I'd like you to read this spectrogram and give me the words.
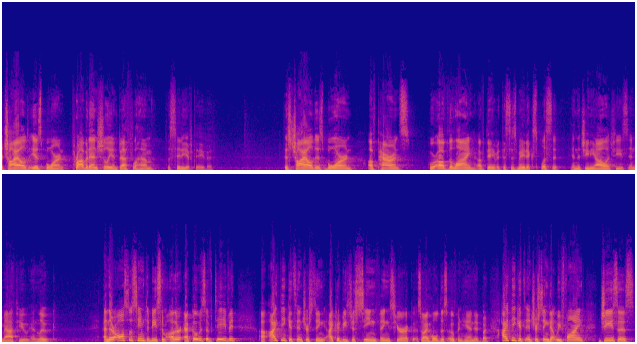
A child is born providentially in Bethlehem, the city of David. This child is born of parents who are of the line of David. This is made explicit in the genealogies in Matthew and Luke. And there also seem to be some other echoes of David uh, I think it's interesting. I could be just seeing things here, so I hold this open handed, but I think it's interesting that we find Jesus,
